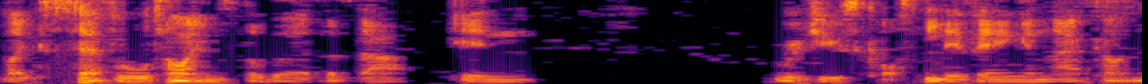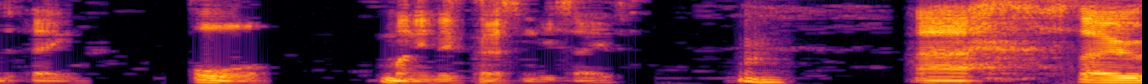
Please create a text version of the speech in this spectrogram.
like several times the worth of that in reduced cost living and that kind of thing or money they've personally saved Mhm. uh, so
